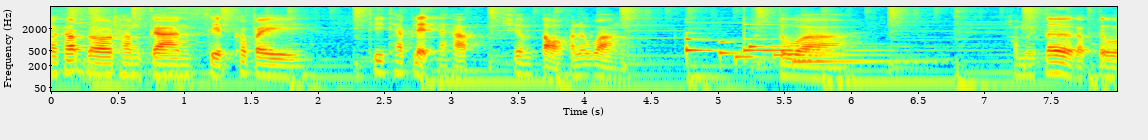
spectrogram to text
เอาละครับเราทำการเสียบเข้าไปที่แท็บเล็ตนะครับ เชื่อมต่อกันระหว่าง ตัวคอมพิวเตอร์กับตัว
